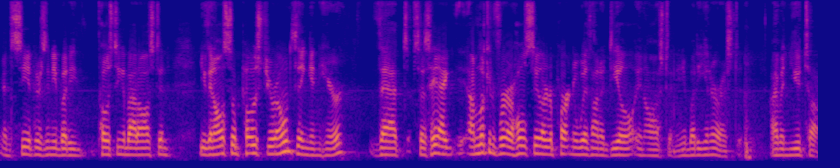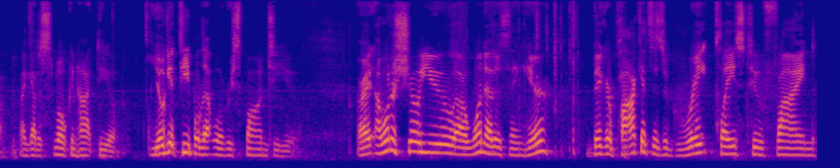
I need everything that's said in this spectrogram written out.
and see if there's anybody posting about Austin. You can also post your own thing in here that says, "Hey, I, am looking for a wholesaler to partner with on a deal in Austin. Anybody interested? I'm in Utah. I got a smoking hot deal." You'll get people that will respond to you. All right, I want to show you uh, one other thing here. Bigger Pockets is a great place to find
